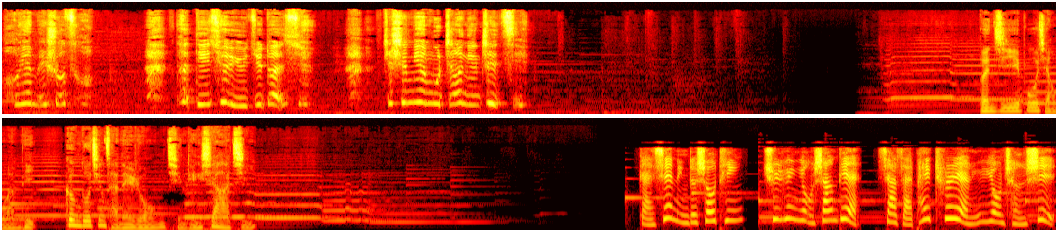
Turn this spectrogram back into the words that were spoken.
侯爷没说错，他的确语句断续，只是面目狰狞至极。本集播讲完毕，更多精彩内容，请听下集。感谢您的收听，去运用商店下载 Patreon 运用城市，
